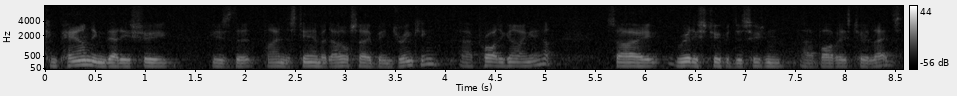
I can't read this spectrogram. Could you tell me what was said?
Compounding that issue is that I understand that they'd also been drinking prior to going out. So really stupid decision by these two lads.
